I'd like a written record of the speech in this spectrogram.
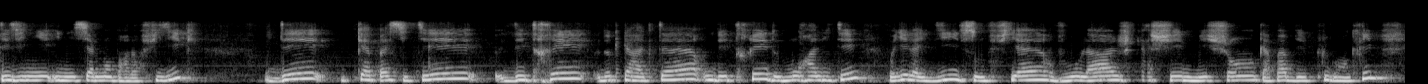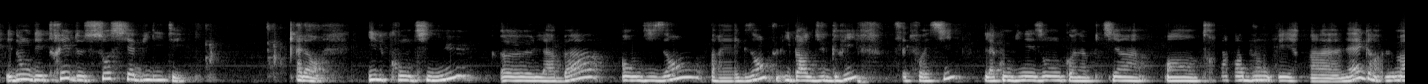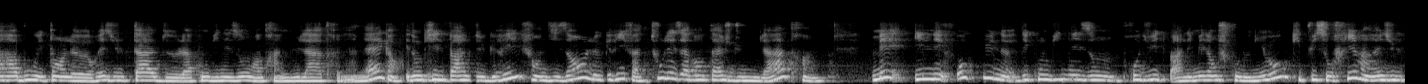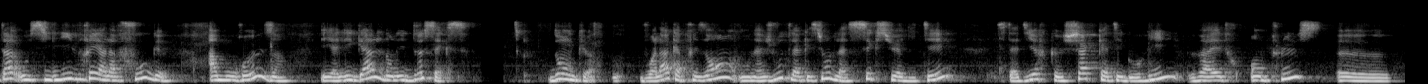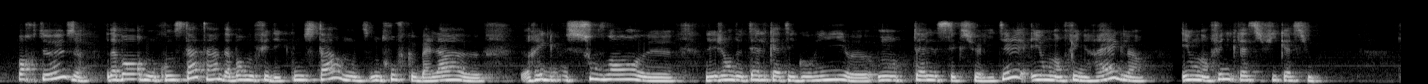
désignées initialement par leur physique des capacités, des traits de caractère ou des traits de moralité. Vous voyez, là, il dit ils sont fiers, volages, cachés, méchants, capables des plus grands crimes, et donc des traits de sociabilité. Alors, il continue euh, là-bas en disant, par exemple, il parle du griffe cette fois-ci, la combinaison qu'on obtient entre un marabout et un nègre, le marabout étant le résultat de la combinaison entre un mulâtre et un nègre. Et donc il parle du griffe en disant le griffe a tous les avantages du mulâtre, mais il n'est aucune des combinaisons produites par les mélanges coloniaux qui puisse offrir un résultat aussi livré à la fougue, amoureuse et à l'égal dans les deux sexes. Donc voilà qu'à présent on ajoute la question de la sexualité c'est-à-dire que chaque catégorie va être en plus euh, porteuse. D'abord, on constate, hein, d'abord on fait des constats, on, trouve que bah, là, euh, souvent, euh, les gens de telle catégorie ont telle sexualité, et on en fait une règle, et on en fait une classification.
